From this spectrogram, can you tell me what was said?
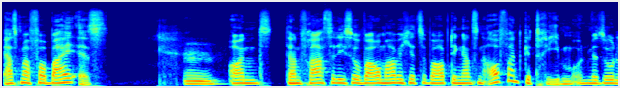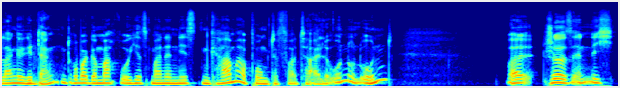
erstmal vorbei ist. Mhm. Und dann fragst du dich so, warum habe ich jetzt überhaupt den ganzen Aufwand getrieben und mir so lange Gedanken drüber gemacht, wo ich jetzt meine nächsten Karma-Punkte verteile und und und. Weil schlussendlich,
